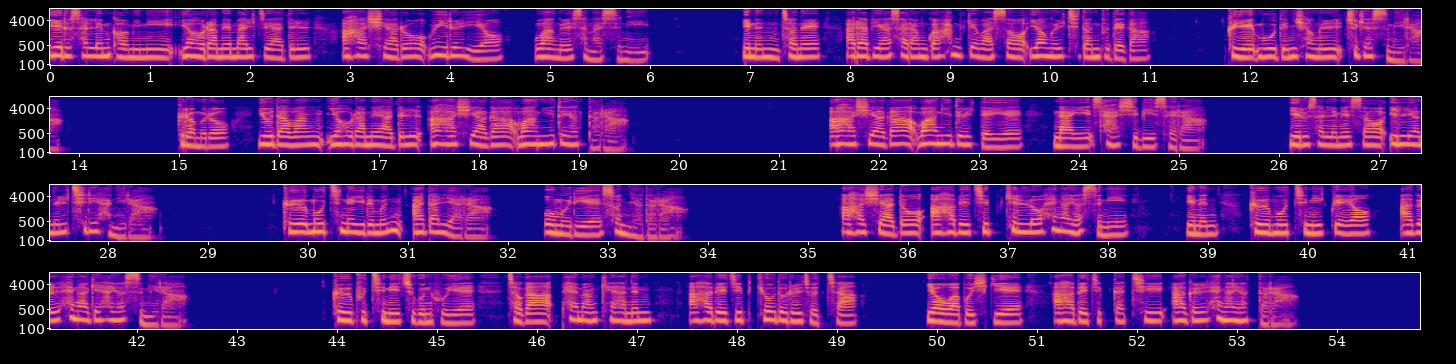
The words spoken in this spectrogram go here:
예루살렘 거민이 여호람의 말제 아들 아하시아로 위를 이어 왕을 삼았으니 이는 전에 아라비아 사람과 함께 와서 영을 치던 부대가 그의 모든 형을 죽였음이라. 그러므로 유다 왕 여호람의 아들 아하시아가 왕이 되었더라. 아하시아가 왕이 될 때에 나이 42세라. 예루살렘에서 1년을 치리하니라. 그 모친의 이름은 아달랴라. 오므리의 손녀더라. 아하시아도 아합의 집 길로 행하였으니 이는 그 모친이 꿰어 악을 행하게 하였음이라. 그 부친이 죽은 후에 저가 패망케 하는 아합의 집 교도를 조차 여호와 보시기에 아합의 집같이 악을 행하였더라.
